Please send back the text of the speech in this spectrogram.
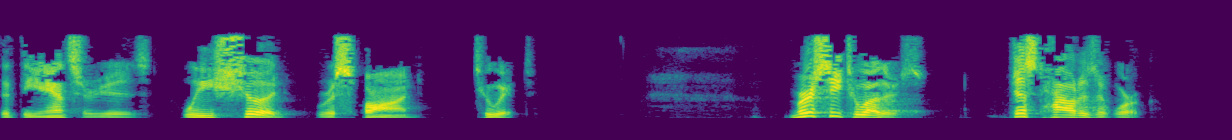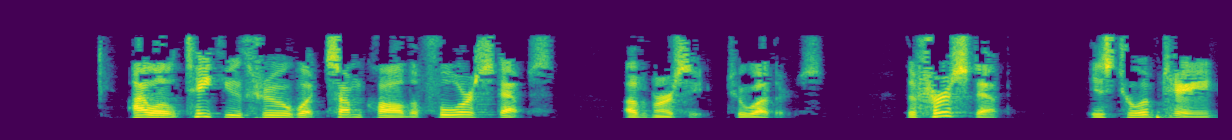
that the answer is we should respond to it. Mercy to others. Just how does it work? I will take you through what some call the four steps of mercy to others. The first step is to obtain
